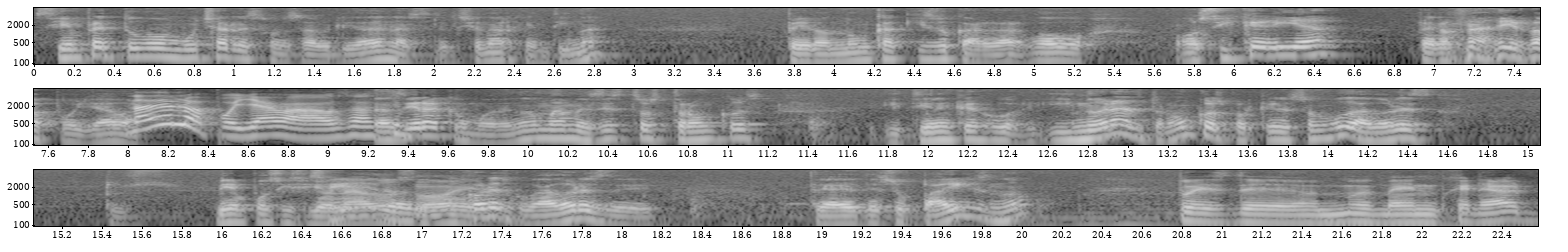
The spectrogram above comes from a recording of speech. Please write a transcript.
siempre tuvo mucha responsabilidad en la selección argentina, pero nunca quiso cargar. O, o sí quería, pero nadie lo apoyaba. Nadie lo apoyaba, o sea, O sea, sí- sí era como de, no mames, estos troncos y tienen que jugar. Y no eran troncos porque son jugadores, pues, Bien sí, posicionados, los ¿no? mejores jugadores de, de, de su país, ¿no? Pues de, en general,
